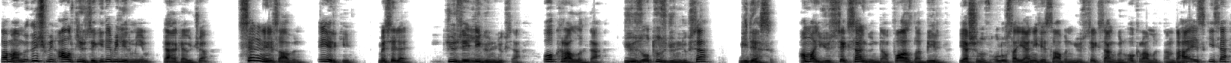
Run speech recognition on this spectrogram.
Tamam mı? 3600'e gidebilir miyim KK3'e? Senin hesabın eğer ki mesela 250 günlükse o krallıkta 130 günlükse gidersin. Ama 180 günden fazla bir yaşınız olursa yani hesabın 180 gün o krallıktan daha eskiyse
